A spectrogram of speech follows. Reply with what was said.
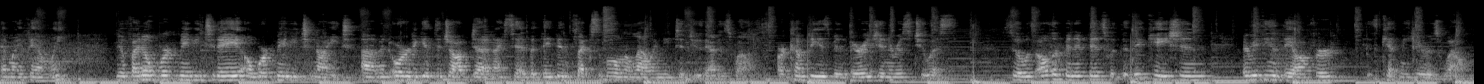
and my family. You know, if I don't work maybe today, I'll work maybe tonight um, in order to get the job done, I said, but they've been flexible in allowing me to do that as well. Our company has been very generous to us. So with all the benefits, with the vacation, everything that they offer has kept me here as well.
